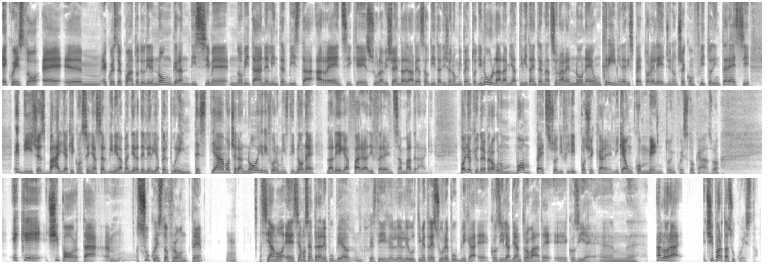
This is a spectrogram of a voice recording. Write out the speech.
e questo, è, ehm, e questo, è, quanto, devo dire, non grandissime novità nell'intervista a Renzi che sulla vicenda dell'Arabia Saudita dice non mi pento di nulla, la mia attività internazionale non è un crimine, rispetto alle leggi, non c'è conflitto di interessi. E dice sbaglia chi consegna a Salvini la bandiera delle riaperture, intestiamocela noi riformisti, non è la Lega a fare la differenza ma Draghi. Voglio chiudere però con un buon pezzo di Filippo Ceccarelli, che è un commento in questo caso, e che ci porta um, su questo fronte. Siamo, eh, siamo, sempre a Repubblica, questi, le, le, ultime tre su Repubblica, e così le abbiamo trovate, e così è. Um, allora, ci porta su questo.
